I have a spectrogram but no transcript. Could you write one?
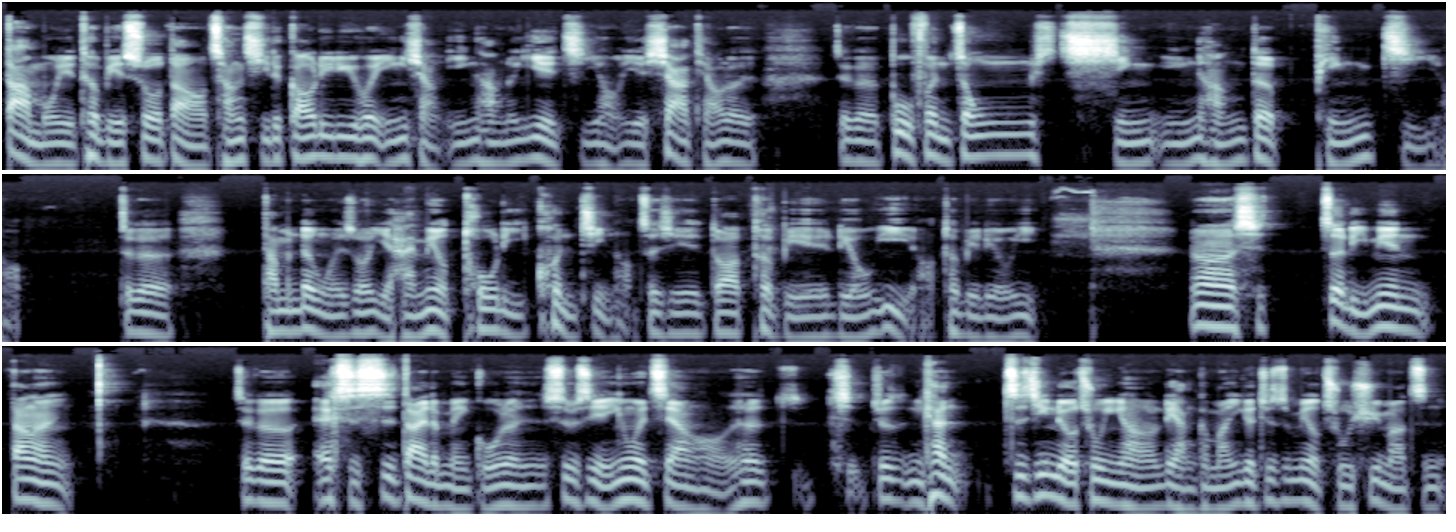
大摩也特别说到，长期的高利率会影响银行的业绩，哦，也下调了这个部分中型银行的评级，哦，这个。他们认为说也还没有脱离困境哦，这些都要特别留意啊，特别留意。那是这里面当然，这个 X 世代的美国人是不是也因为这样哦？他就是你看资金流出银行两个嘛，一个就是没有储蓄嘛，只能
